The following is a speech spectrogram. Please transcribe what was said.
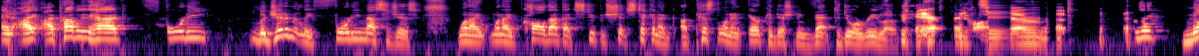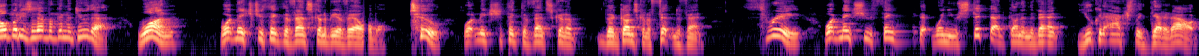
And I, I probably had 40 legitimately 40 messages when I when I called out that stupid shit sticking a, a pistol in an air conditioning vent to do a reload. yeah, I was like, nobody's ever going to do that. One, what makes you think the vent's going to be available? Two, what makes you think the vent's going to the gun's going to fit in the vent? Three, what makes you think that when you stick that gun in the vent, you can actually get it out?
